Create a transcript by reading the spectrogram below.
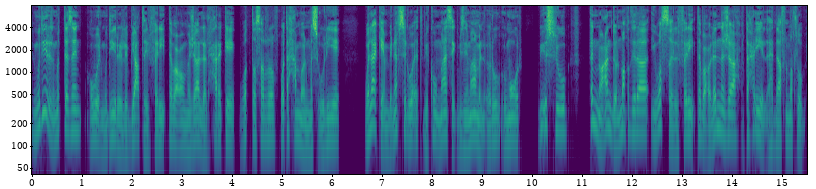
المدير المتزن هو المدير اللي بيعطي الفريق تبعه مجال للحركة والتصرف وتحمل المسؤولية ولكن بنفس الوقت بيكون ماسك بزمام الأمور بأسلوب أنه عنده المقدرة يوصل الفريق تبعه للنجاح وتحقيق الأهداف المطلوبة.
